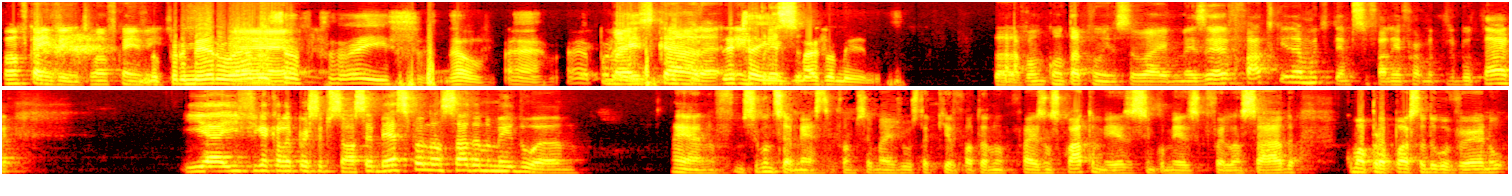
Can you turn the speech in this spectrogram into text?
Vamos ficar em 20, vamos ficar em 20. No primeiro é... ano é isso. Não, é, é por Mas, aí. cara, deixa, deixa aí, mais ou menos. Tá, vamos contar com isso, vai. Mas é fato que há muito tempo se fala em reforma tributária. E aí fica aquela percepção. A CBS foi lançada no meio do ano. É, no, segundo semestre, vamos ser mais justos aqui, faltando faz uns quatro meses, cinco meses que foi lançada, com uma proposta do governo.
